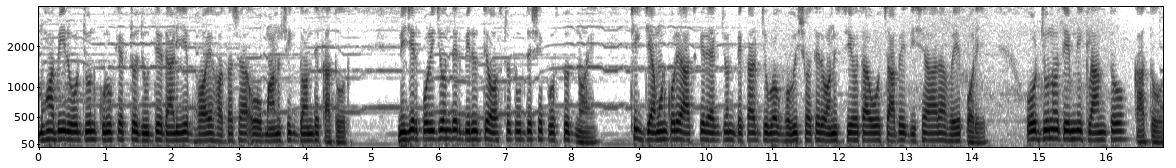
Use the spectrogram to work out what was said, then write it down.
মহাবীর অর্জুন কুরুক্ষেত্র যুদ্ধে দাঁড়িয়ে ভয়, হতাশা ও মানসিক দ্বন্দ্বে কাতর। নিজের পরিজনদের বিরুদ্ধে অস্ত্রোদ্দেশ্যে প্রস্তুত নয়। ঠিক যেমন করে আজকের একজন বেকার যুবক ভবিষ্যতের অনিশ্চয়তা ও চাপে দিশেহারা হয়ে পড়ে। অর্জুনও তেমনি ক্লান্ত, কাতর।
